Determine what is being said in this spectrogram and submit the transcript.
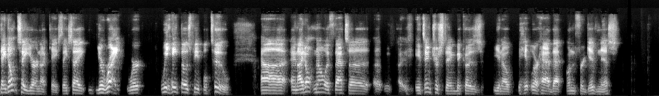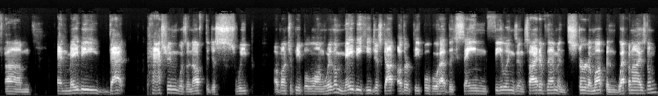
they don't say you're a nutcase. They say you're right. We're we hate those people too. Uh, and I don't know if that's a, a, a, It's interesting because you know Hitler had that unforgiveness, um, and maybe that passion was enough to just sweep a bunch of people along with him. Maybe he just got other people who had the same feelings inside of them and stirred them up and weaponized them.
